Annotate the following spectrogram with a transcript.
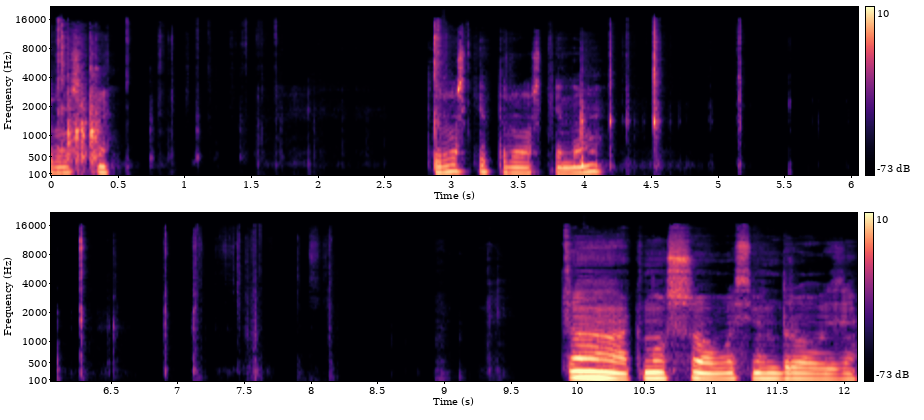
трошки. Трошки, трошки, да? Так, ну що, ось він дроузі.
